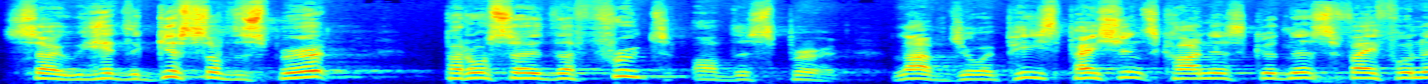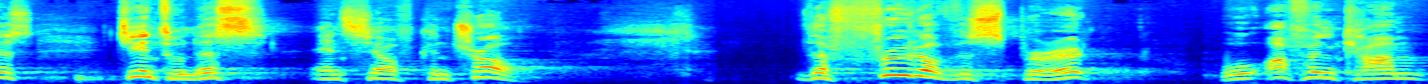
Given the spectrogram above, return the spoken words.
So we have the gifts of the Spirit but also the fruit of the Spirit love, joy, peace, patience, kindness, goodness, faithfulness, gentleness, and self control. The fruit of the Spirit will often come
